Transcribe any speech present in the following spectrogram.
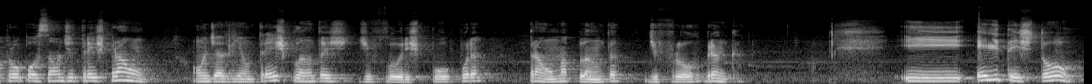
proporção de 3 para 1, onde haviam três plantas de flores púrpura para uma planta de flor branca. E ele testou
